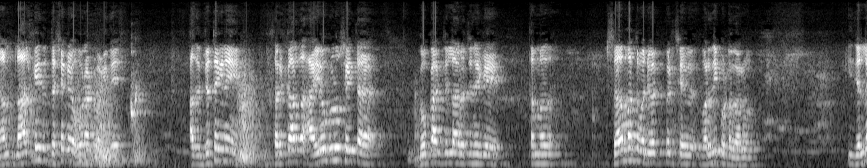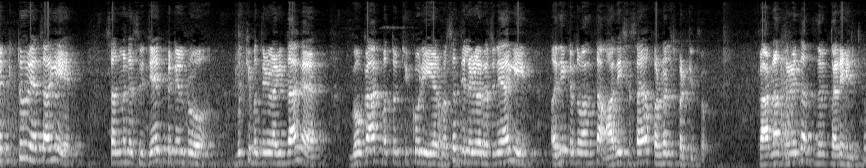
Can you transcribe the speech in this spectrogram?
ನಾಲ್ಕು ನಾಲ್ಕೈದು ದಶಕಗಳ ಹೋರಾಟವಾಗಿದೆ. ಅದ್ರ ಜೊತೆಗೇ ಸರ್ಕಾರದ ಆಯೋಗಗಳು ಸಹಿತ ಗೋಕಾಕ್ ಜಿಲ್ಲಾ ರಚನೆಗೆ ತಮ್ಮ ಸಹಮತವನ್ನು ವ್ಯಕ್ತಪಡಿಸಿ ವರದಿ ಕೊಟ್ಟಿದ್ದಾರೆ ಇದೆಲ್ಲಕ್ಕಿಂತೂ ಹೆಚ್ಚಾಗಿ ಸನ್ಮಾನ್ಯ ಶ್ರೀ ಜಯಂತ್ ಪಟೇಲ್ರು ಮುಖ್ಯಮಂತ್ರಿಗಳಾಗಿದ್ದಾಗ ಗೋಕಾಕ್ ಮತ್ತು ಚಿಕ್ಕೋಡಿ ಎರಡು ಹೊಸ ಜಿಲ್ಲೆಗಳ ರಚನೆಯಾಗಿ ಅಧಿಕೃತವಾದಂಥ ಆದೇಶ ಸಹ ಹೊರಡಿಸ್ಪಟ್ಟಿತ್ತು ಕಾರಣಾಂತರಗಳಿಂದ ಅದನ್ನು ತಡೆ ಹಿಡಿತು.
